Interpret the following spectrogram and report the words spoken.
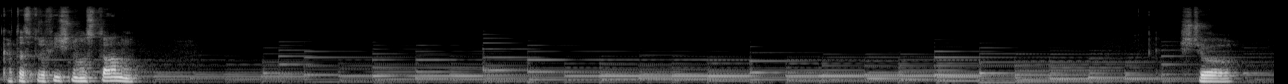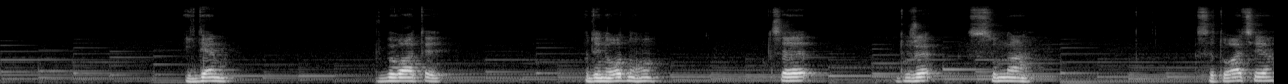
катастрофічного стану. Що йдемо вбивати один одного. Це дуже сумна ситуація,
